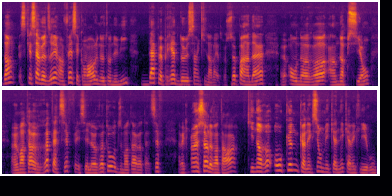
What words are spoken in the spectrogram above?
Donc, ce que ça veut dire, en fait, c'est qu'on va avoir une autonomie d'à peu près 200 km. Cependant, euh, on aura en option un moteur rotatif, et c'est le retour du moteur rotatif avec un seul rotor qui n'aura aucune connexion mécanique avec les roues.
